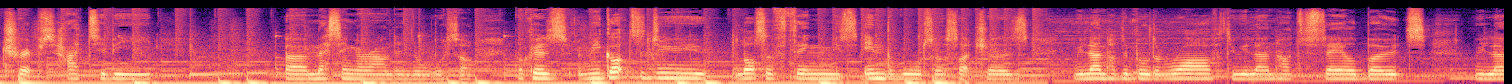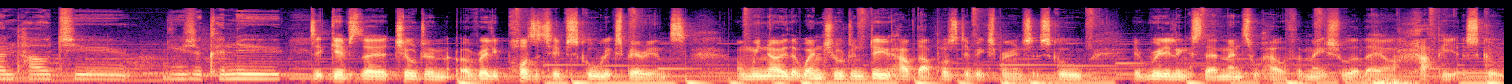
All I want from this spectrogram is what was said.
trips had to be uh, messing around in the water because we got to do lots of things in the water such as we learned how to build a raft, we learned how to sail boats, we learned how to use a canoe. It gives the children a really positive school experience and we know that when children do have that positive experience at school it really links their mental health and makes sure that they are happy at school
